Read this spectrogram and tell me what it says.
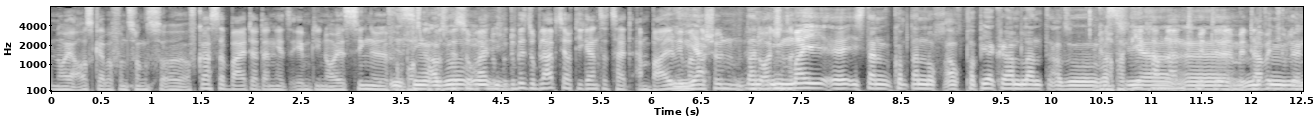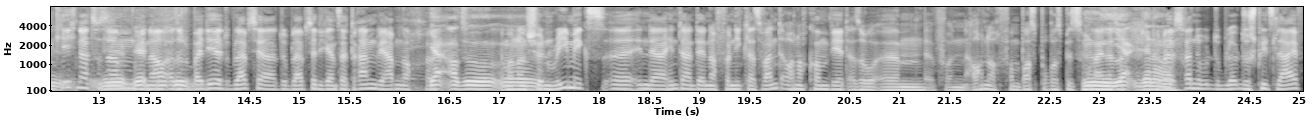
neue Ausgabe von Songs äh, auf Gastarbeiter, dann jetzt eben die neue Single von Bosporus. also, bist du, mein, äh, du, bist, du bleibst ja auch die ganze Zeit am Ball, wie man so schön dann im sagt. Mai äh, ist dann, kommt dann noch auch Papierkramland, also Genau, was Papierkramland wir, mit, äh, äh, mit David dem- Julian Kirchner zusammen. äh, äh, genau, also bei dir, du bleibst ja, du bleibst ja die ganze Zeit dran. Wir haben noch äh, Ja, also. immer noch einen äh, schönen Remix äh, in der Hinterhand, der noch von Niklas Wand auch noch kommen wird. Also ähm, von auch noch vom Bosporus bis zum Rhein. Also, Ja, genau. Du bleibst dran, du, du, spielst live,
